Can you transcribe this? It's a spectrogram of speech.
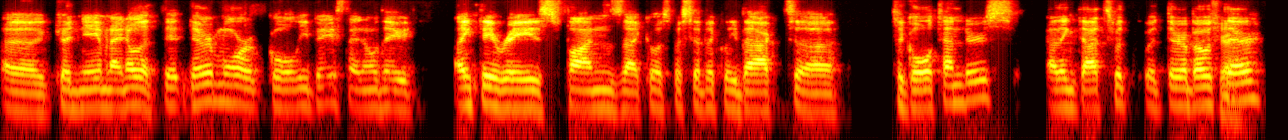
a good name. And I know that they're more goalie based. I know they, I think they raise funds that go specifically back to, to goaltenders. I think that's what, what they're about sure. there.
